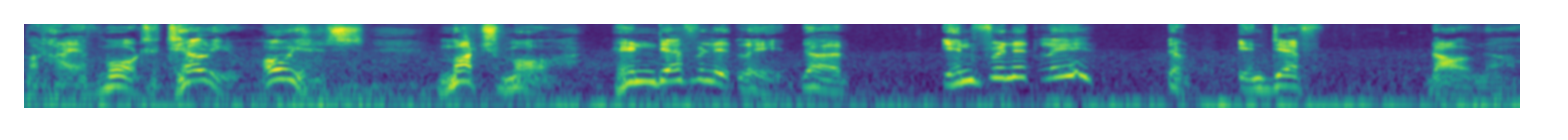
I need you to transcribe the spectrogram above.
But I have more to tell you. Oh, yes, much more. Indefinitely. Uh, infinitely? Uh, indef. No, no.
